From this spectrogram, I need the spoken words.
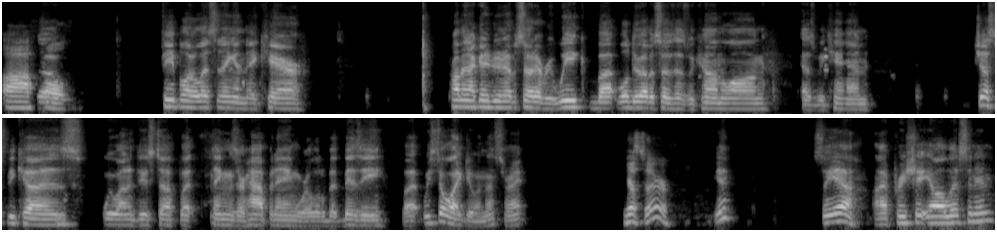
awful. people are listening and they care. Probably not going to do an episode every week, but we'll do episodes as we come along, as we can. Just because we want to do stuff, but things are happening. We're a little bit busy, but we still like doing this, right? yes, sir. Yeah. So yeah, I appreciate y'all listening.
